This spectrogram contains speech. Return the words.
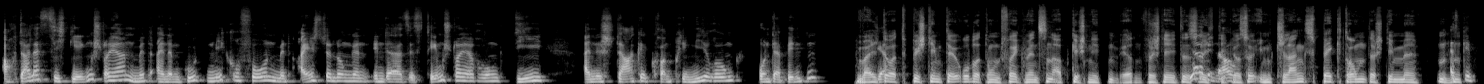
Auch da lässt sich gegensteuern mit einem guten Mikrofon, mit Einstellungen in der Systemsteuerung, die eine starke Komprimierung unterbinden. Weil ja. dort bestimmte Obertonfrequenzen abgeschnitten werden, verstehe ich das ja, richtig? Genau. Also im Klangspektrum der Stimme, mh. es gibt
